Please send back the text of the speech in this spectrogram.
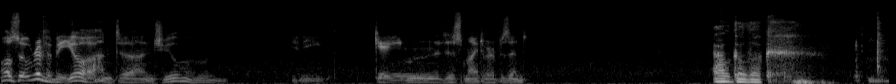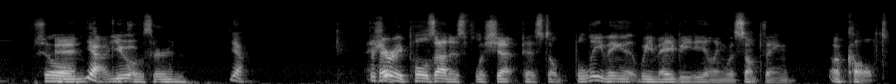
Also, Riverby, you're a hunter, aren't you? Any game that this might represent? I'll go look. She'll And- Yeah, get you- closer and For sure. Harry pulls out his flechette pistol, believing that we may be dealing with something occult.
